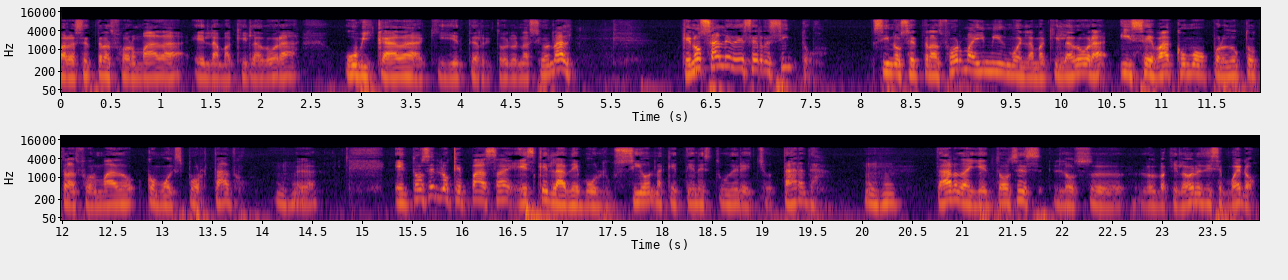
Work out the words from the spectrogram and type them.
para ser transformada en la maquiladora ubicada aquí en territorio nacional, que no sale de ese recinto, sino se transforma ahí mismo en la maquiladora y se va como producto transformado, como exportado. ¿verdad? Entonces lo que pasa es que la devolución a que tienes tu derecho tarda, tarda y entonces los, eh, los maquiladores dicen, bueno,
